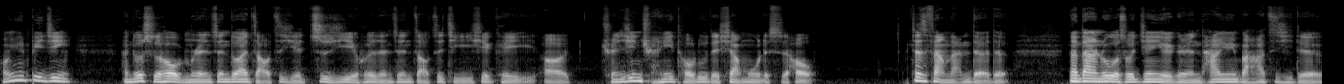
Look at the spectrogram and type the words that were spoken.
哦，因为毕竟。很多时候，我们人生都在找自己的志业，或者人生找自己一些可以呃全心全意投入的项目的时候，这是非常难得的。那当然，如果说今天有一个人，他愿意把他自己的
